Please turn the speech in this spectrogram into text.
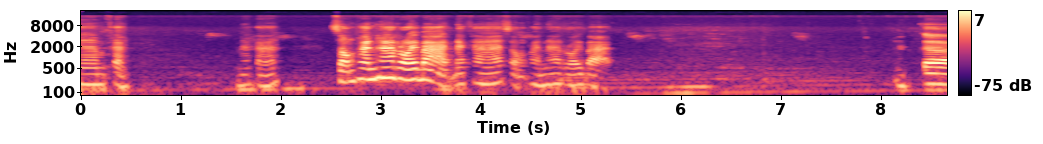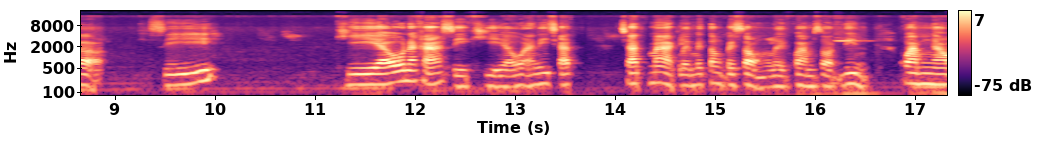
งามค่ะนะคะ2,500 บาทนะคะ2,500 บาท แล้วก็สี เขียวนะคะ สีเขียวอันนี้ชัดชัดมากเลยไม่ต้องไปส่องเลยความสอดดิ้นความเงา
